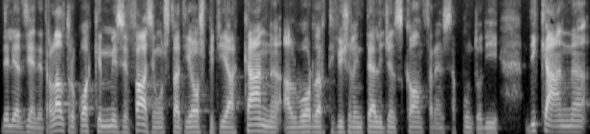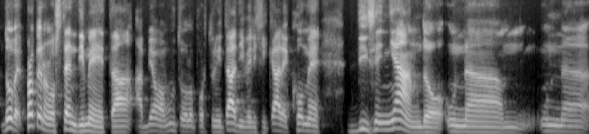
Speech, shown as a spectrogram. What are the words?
delle, aziende. Tra l'altro qualche mese fa siamo stati ospiti a Cannes al World Artificial Intelligence Conference appunto di, di Cannes dove proprio nello stand di Meta abbiamo avuto l'opportunità di verificare come disegnando un, um, un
